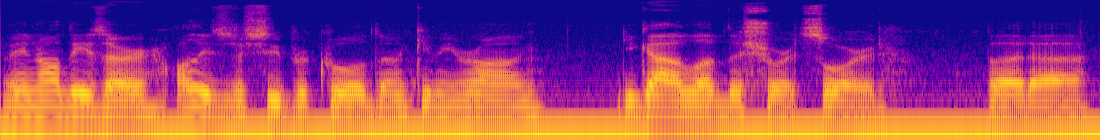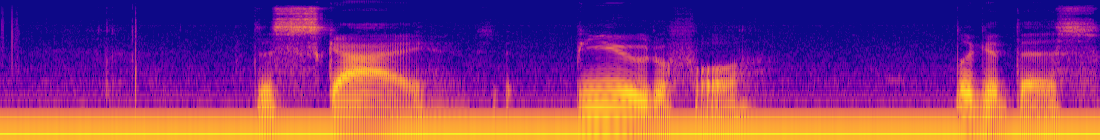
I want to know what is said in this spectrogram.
I mean all these are all these are super cool don't get me wrong. You gotta love the short sword. But uh, the sky beautiful. Look at this.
